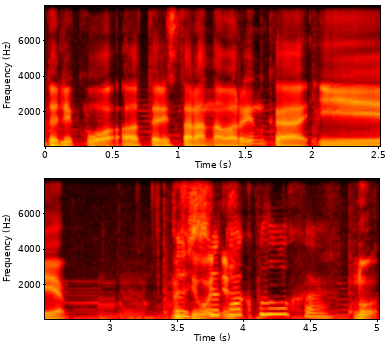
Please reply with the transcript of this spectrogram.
далеко от ресторанного рынка, и То есть все сегодня... так плохо? Ну,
